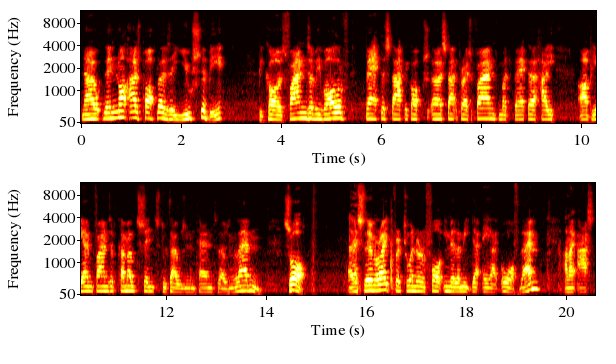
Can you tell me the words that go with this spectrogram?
Now, they're not as popular as they used to be because fans have evolved, better static, uh, static pressure fans, much better high RPM fans have come out since 2010, 2011. So, uh, Thermalright for a 240mm AIO off them. And I asked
